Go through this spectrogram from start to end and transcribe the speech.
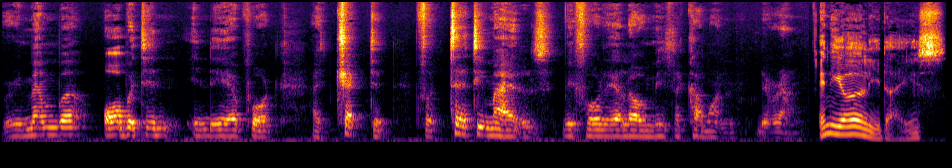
remember orbiting in the airport. I checked it for 30 miles before they allowed me to come on the rank. In the early days,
